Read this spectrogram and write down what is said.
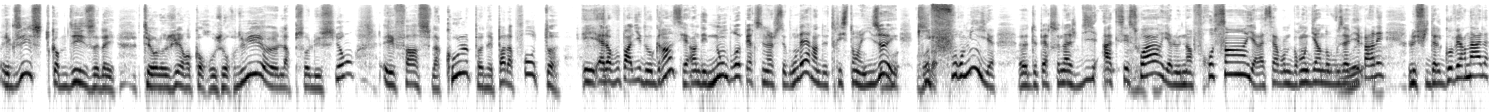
existe, comme disent les théologiens encore aujourd'hui. euh, L'absolution efface la culpe, n'est pas la faute. Et alors, vous parliez d'Augrin, c'est un des nombreux personnages secondaires hein, de Tristan et Iseux, qui Voilà. fourmille euh, de personnages dits accessoires. Il y a le nain Frossin, il y a la servante Branguin dont vous aviez Oui. parlé, le fidèle Governal.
